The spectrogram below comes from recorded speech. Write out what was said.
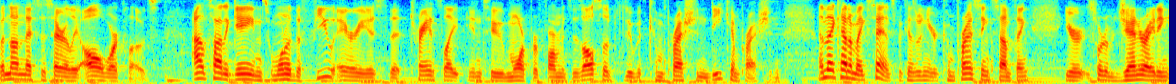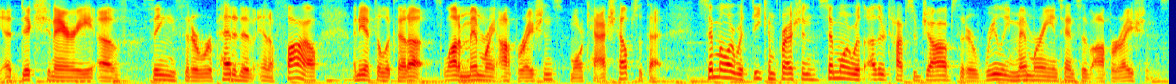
but not necessarily all workloads. Outside of games, one of the few areas that translate into more performance is also to do with compression decompression. And that kind of makes sense because when you're compressing something, you're sort of generating a dictionary of things that are repetitive in a file, and you have to look that up. It's a lot of memory operations, more cache helps with that. Similar with decompression, similar with other types of jobs that are really memory intensive operations.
